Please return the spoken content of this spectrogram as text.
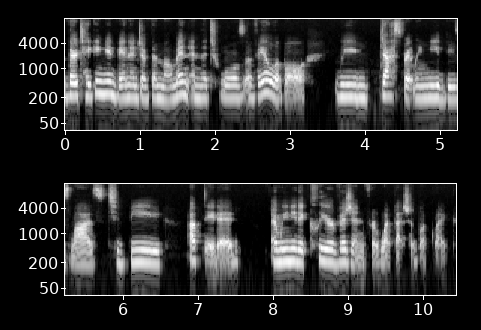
they're taking advantage of the moment and the tools available. We desperately need these laws to be updated, and we need a clear vision for what that should look like.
